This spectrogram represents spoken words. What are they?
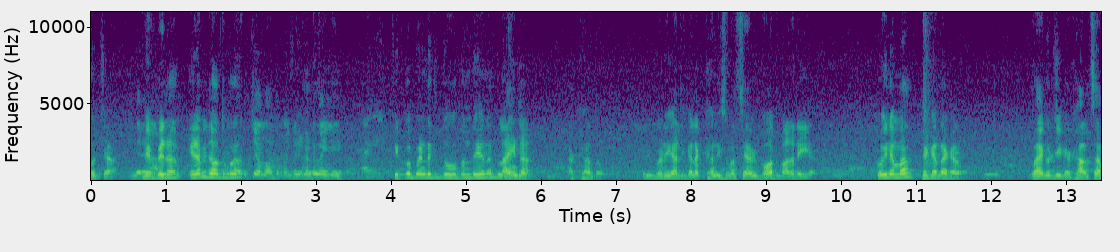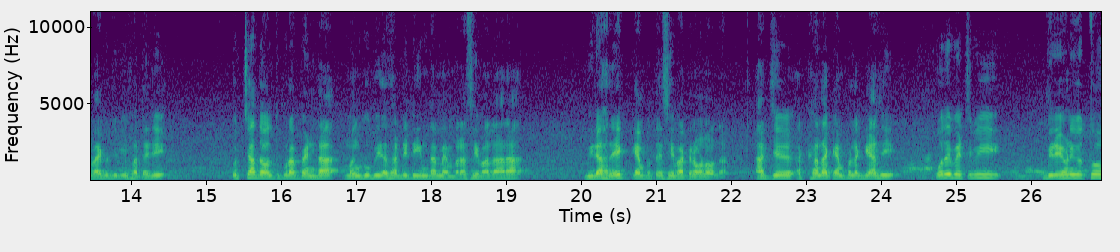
ਉੱਚਾ। ਬੇਬੇ ਦਾ ਇਹਦਾ ਵੀ ਦੌਲਤਪੁਰਾ? ਉੱਚਾ ਦੌਲਤਪੁਰਾ ਮੇਰੇ ਪਿੰਡ ਗਈਏ ਇੱਕੋ ਪਿੰਡ 'ਚ ਦੋ ਬੰਦੇ ਆ ਨਾ ਬਲਾਈਂਡ ਆ ਅੱਖਾਂ ਤੋਂ। ਇਹ ਬੜੀ ਅੱਜ ਕੱਲ ਅੱਖਾਂ ਦੀ ਸਮੱਸਿਆ ਵੀ ਬਹੁਤ ਵੱਧ ਰਹੀ ਆ। ਕੋਈ ਨਾ ਮਾਂ ਫਿਕਰ ਨਾ ਕਰੋ। ਵਾਹਿਗੁਰੂ ਜੀ ਕਾ ਖਾਲਸਾ ਵਾਹਿਗੁਰੂ ਜੀ ਕੀ ਫਤਿਹ ਜੀ। ਉੱਚਾ ਦੌਲਤਪੁਰਾ ਪਿੰਡ ਆ। ਮੰਗੂ ਵੀਰਾ ਸਾਡੀ ਟੀਮ ਦਾ ਮੈਂਬਰ ਆ ਸੇਵਾਦਾਰ ਆ। ਵੀਰਾ ਹਰੇਕ ਕੈਂਪ ਤੇ ਸੇਵਾ ਕਰਾਉਣ ਆਉਂਦਾ। ਅੱਜ ਅੱਖਾਂ ਦਾ ਕੈਂਪ ਲੱਗਿਆ ਸੀ। ਉਹਦੇ ਵਿੱਚ ਵੀ ਵੀਰੇ ਹੁਣੀ ਉੱਥੋਂ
